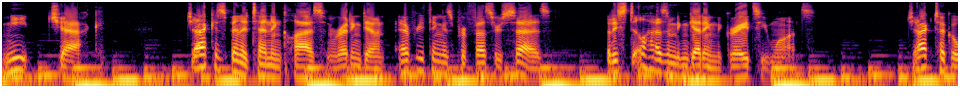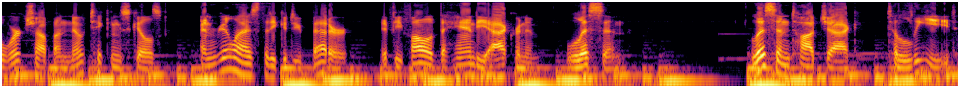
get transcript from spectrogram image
Meet Jack. Jack has been attending class and writing down everything his professor says, but he still hasn't been getting the grades he wants. Jack took a workshop on note-taking skills and realized that he could do better if he followed the handy acronym LISTEN. LISTEN taught Jack to lead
